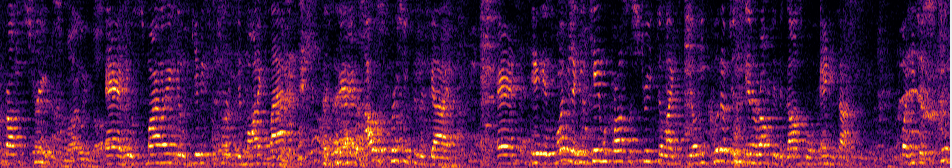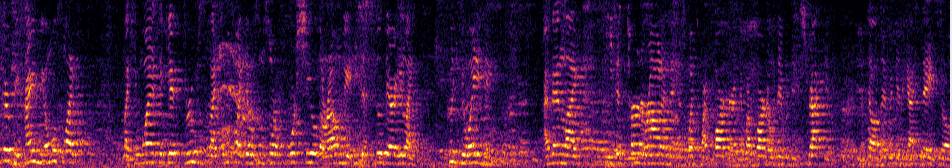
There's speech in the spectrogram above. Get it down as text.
across the street, Smiling. and he was smiling. He was giving some sort of demonic laugh, and I was preaching to this guy. And it- it's funny that he came across the street to like, you know, he could have just interrupted the gospel anytime, but he just stood there behind me, almost like like he wanted to get through, so like almost like there was some sort of force shield around me. He just stood there. He like couldn't do anything. And then like he just turned around and then just went to my partner, and then my partner was able to distract him until I was able to get the guy saved. So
